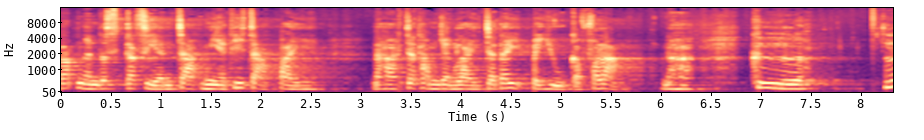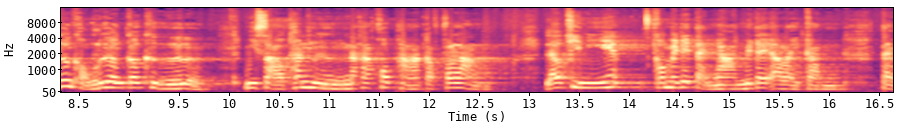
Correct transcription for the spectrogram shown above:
รับเงินเกษียณจากเมียที่จากไปนะคะ จะทำอย่างไรจะได้ไปอยู่กับฝรั่งนะคะ คือเรื่องของเรื่องก็คือมีสาวท่านหนึ่งนะคะคบหากับฝรั่ง แล้วทีนี้ก็ไม่ได้แต่งงานไม่ได้อะไรกัน แต่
